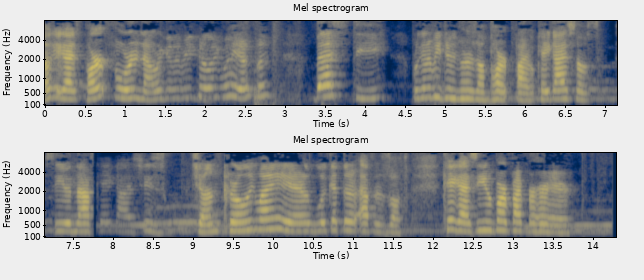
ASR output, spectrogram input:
Okay, guys, part four. Now we're gonna be curling my hair. Bestie, we're gonna be doing hers on part five. Okay, guys. So see you in the after. Okay, guys, she's done curling my hair. Look at the after results. Okay, guys, see you in part five for her hair.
